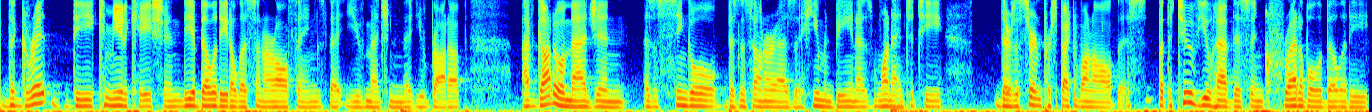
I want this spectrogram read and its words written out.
The grit, the communication, the ability to listen are all things that you've mentioned that you've brought up. I've got to imagine as a single business owner, as a human being, as one entity, there's a certain perspective on all of this. But the two of you have this incredible ability.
